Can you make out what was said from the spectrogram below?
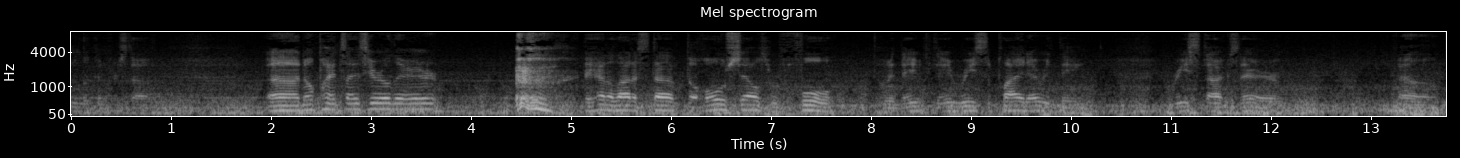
looking for stuff. Uh, no pint-sized hero there. they had a lot of stuff. The whole shelves were full. I mean, they they resupplied everything, restocks there. Um,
